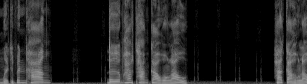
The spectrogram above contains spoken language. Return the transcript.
เหมือนจะเป็นทาง เดิมครับทางเก่าของเรา ทางเก่าของเรา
